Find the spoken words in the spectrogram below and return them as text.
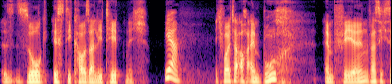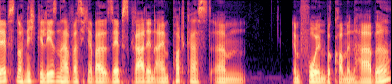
So ist die Kausalität nicht. Ja. Ich wollte auch ein Buch empfehlen, was ich selbst noch nicht gelesen habe, was ich aber selbst gerade in einem Podcast ähm, empfohlen bekommen habe.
